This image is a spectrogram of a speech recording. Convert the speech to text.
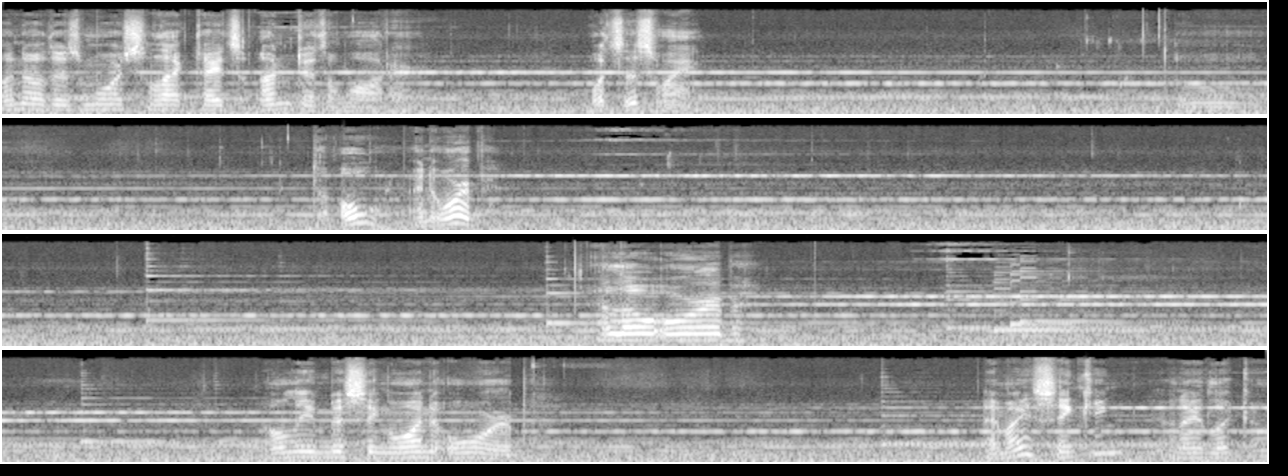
Oh no, there's more stalactites under the water. What's this way? Oh, an orb! Hello, orb. Only missing one orb. Am I sinking? And I let go?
